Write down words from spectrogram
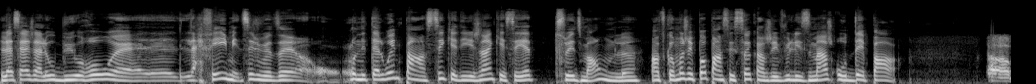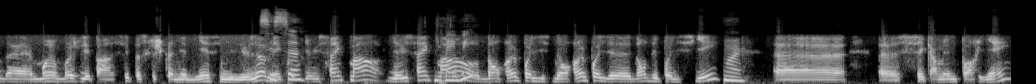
le siège, aller au bureau, la fille, mais tu sais, je veux dire, on était loin de penser que des gens qui essayaient de tuer du monde. Là. En tout cas, moi, j'ai pas pensé ça quand j'ai vu les images au départ. Ah ben moi moi je l'ai pensé parce que je connais bien ces milieux-là. Mais écoute, il y a eu cinq morts, il y a eu cinq ben morts, dont un police, dont un euh, dont des policiers. Euh, euh, c'est quand même pas rien.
